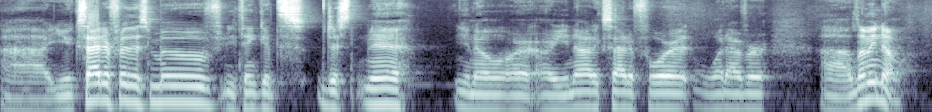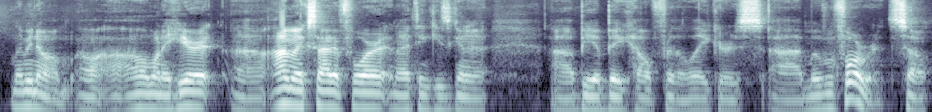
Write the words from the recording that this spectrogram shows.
Uh, you excited for this move? You think it's just, eh, you know, or are you not excited for it? Whatever. Uh, let me know. Let me know. I, I want to hear it. Uh, I'm excited for it, and I think he's going to uh, be a big help for the Lakers uh, moving forward. So,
